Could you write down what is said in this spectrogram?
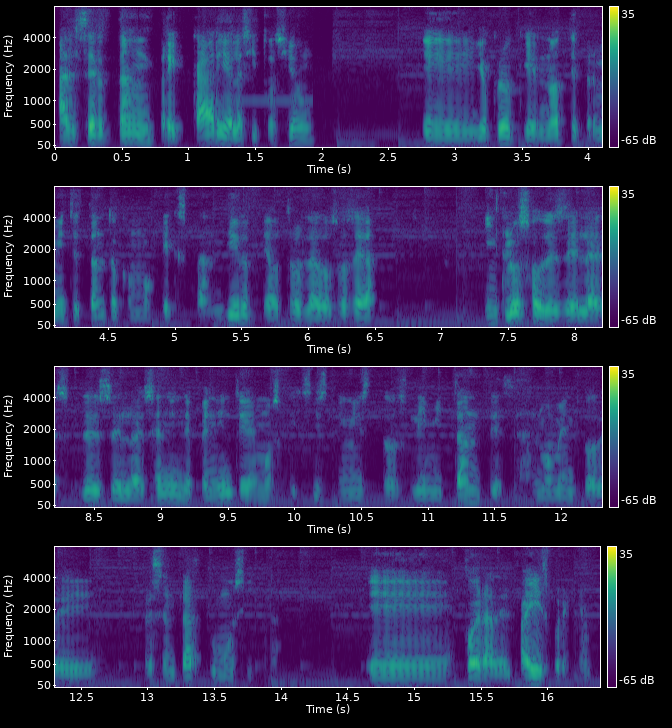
al ser tan precaria la situación, eh, yo creo que no te permite tanto como que expandirte a otros lados. O sea, incluso desde la, desde la escena independiente vemos que existen estos limitantes al momento de presentar tu música eh, fuera del país, por ejemplo.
